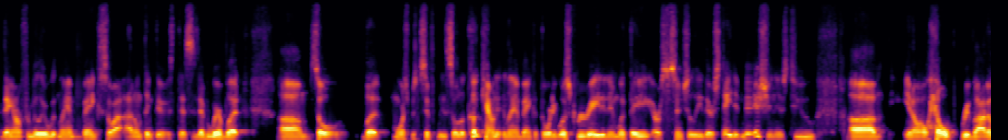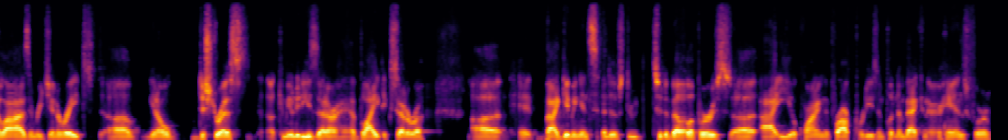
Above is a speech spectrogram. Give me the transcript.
they aren't familiar with land banks, so I, I don't think there's this is everywhere. But um, so, but more specifically, so the Cook County Land Bank Authority was created, and what they are essentially their stated mission is to, um, you know, help revitalize and regenerate, uh, you know, distressed uh, communities that are have blight, et cetera uh, it, by giving incentives through to developers, uh, i.e., acquiring the properties and putting them back in their hands for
